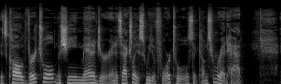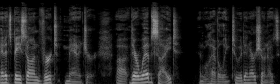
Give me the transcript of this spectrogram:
It's called Virtual Machine Manager, and it's actually a suite of four tools that comes from Red Hat, and it's based on Virt Manager. Uh, their website and we'll have a link to it in our show notes,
